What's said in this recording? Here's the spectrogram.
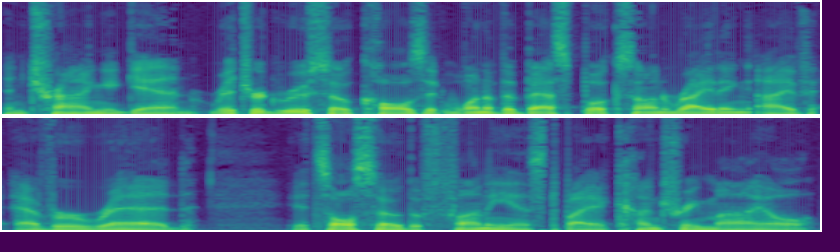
and trying again. Richard Russo calls it one of the best books on writing I've ever read. It's also the funniest by a country mile.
